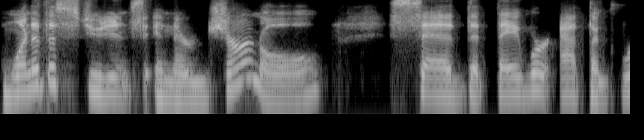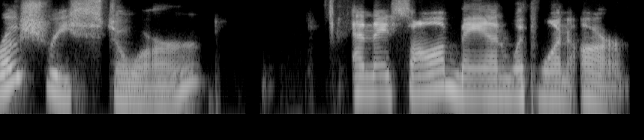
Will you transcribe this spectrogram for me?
one of the students in their journal said that they were at the grocery store and they saw a man with one arm.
